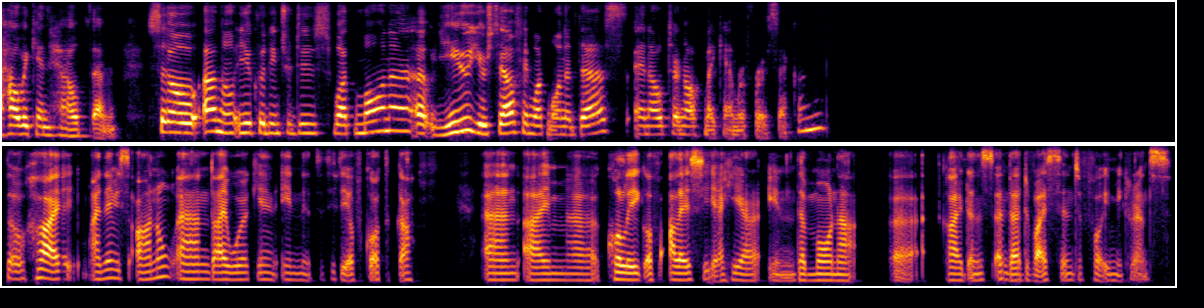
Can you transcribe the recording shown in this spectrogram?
how we can help them. So, Anu, you could introduce what Moona, uh, you yourself, and what Moona does, and I'll turn off my camera for a second. So hi, my name is Anu and I work in, in the city of Kotka and I'm a colleague of Alessia here in the Moona uh, Guidance and Advice Center for Immigrants.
